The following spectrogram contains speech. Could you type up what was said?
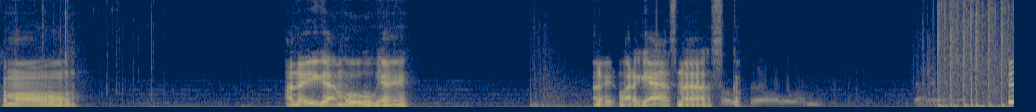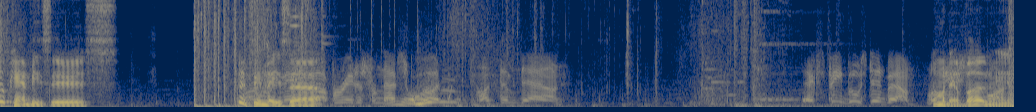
Come on. I know you got move, gang. I know you don't got a gas mask. You can't be serious. Your teammates up. Operators from that squad. Hunt them down. XP boost inbound. Somebody Location above me.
